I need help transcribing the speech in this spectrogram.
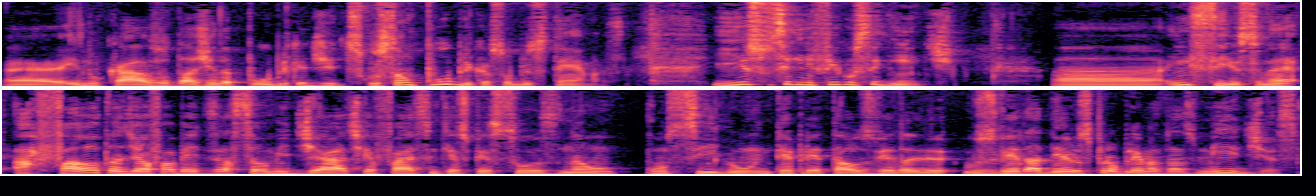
é, e no caso da agenda pública de discussão pública sobre os temas. E isso significa o seguinte: ah, insisto, né, a falta de alfabetização midiática faz com que as pessoas não consigam interpretar os verdadeiros, os verdadeiros problemas das mídias.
